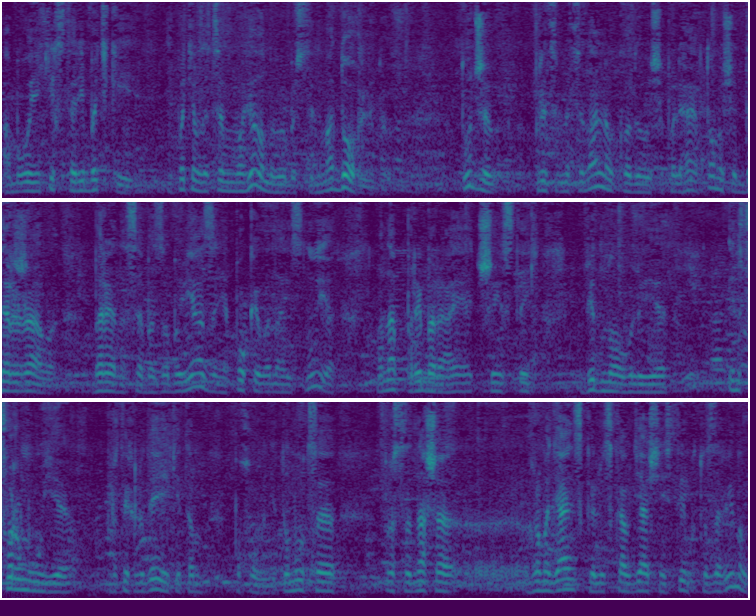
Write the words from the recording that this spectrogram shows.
або у яких старі батьки. Потім за цими могилами, вибачте, нема догляду. Тут же принцип національного кладовища полягає в тому, що держава бере на себе зобов'язання, поки вона існує, вона прибирає, чистить, відновлює, інформує про тих людей, які там поховані. Тому це просто наша е, громадянська людська вдячність тим, хто загинув,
